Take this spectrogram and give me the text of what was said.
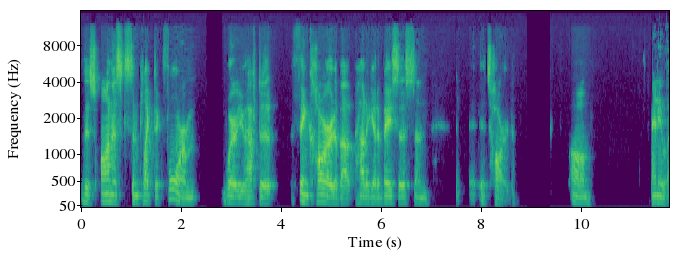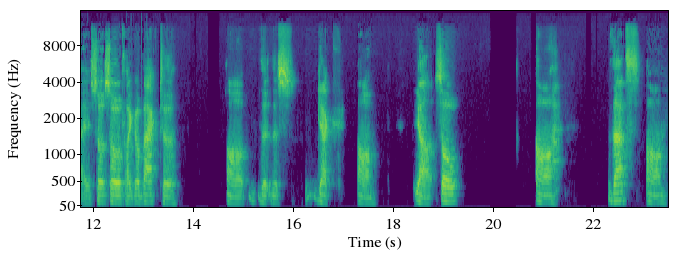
this honest symplectic form where you have to think hard about how to get a basis and it's hard. Um, anyway, so, so if I go back to uh, the, this Geck, um, yeah, so uh, that's, um,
